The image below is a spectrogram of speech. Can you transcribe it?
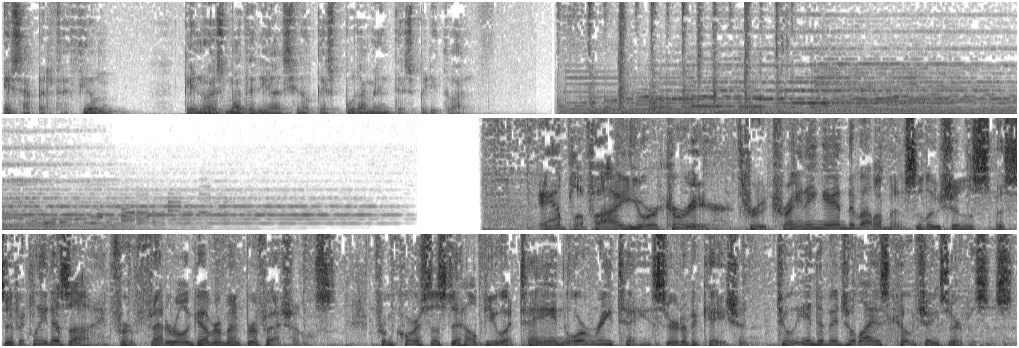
esa perfección que no es material, sino que es puramente espiritual. Amplify your career through training and development solutions specifically designed for federal government professionals. From courses to help you attain or retain certification, to individualized coaching services,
